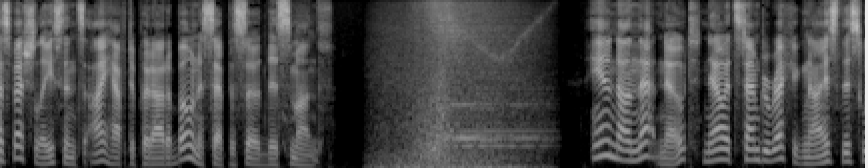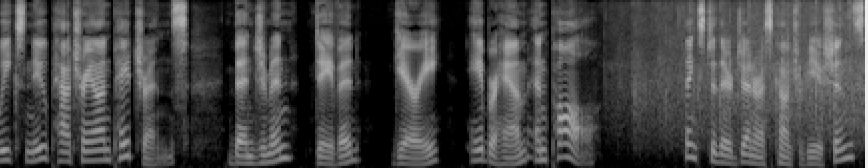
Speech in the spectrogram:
Especially since I have to put out a bonus episode this month. And on that note, now it's time to recognize this week's new Patreon patrons Benjamin, David, Gary, Abraham, and Paul. Thanks to their generous contributions,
